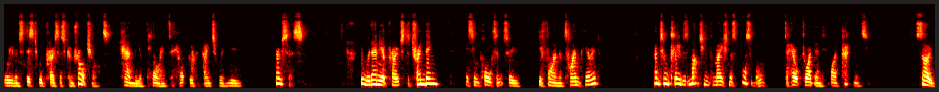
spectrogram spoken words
or even statistical process control charts can be applied to help with the data review process. But with any approach to trending, it's important to define the time period and to include as much information as possible to help to identify patterns. So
